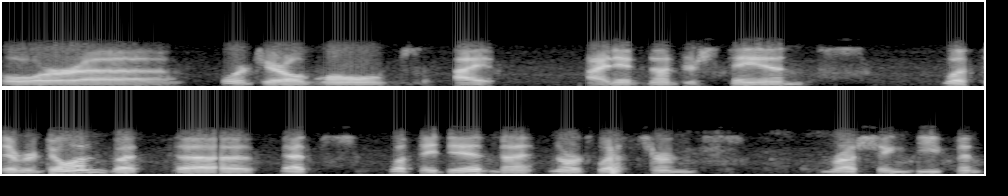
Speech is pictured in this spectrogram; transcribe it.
or uh, or Gerald Holmes. I I didn't understand what they were doing, but uh, that's what they did. Northwestern's rushing defense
